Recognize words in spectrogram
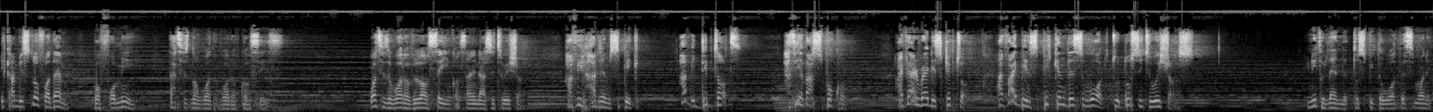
It can be slow for them, but for me, that is not what the word of God says. What is the word of the Lord saying concerning that situation? Have you heard him speak? Have a deep thought? Has he ever spoken? Have I read the scripture? Have I been speaking this word to those situations? You need to learn to speak the word this morning.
